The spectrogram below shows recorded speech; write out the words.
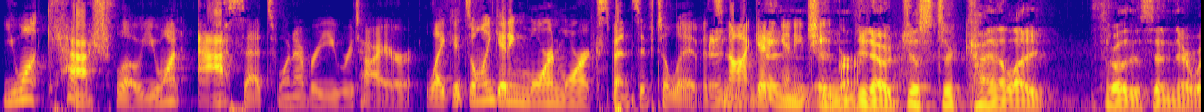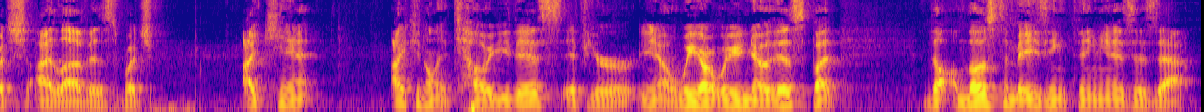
You want cash flow. You want assets whenever you retire. Like it's only getting more and more expensive to live. It's and, not getting and, any cheaper. And, you know, just to kind of like throw this in there, which I love is which I can't, I can only tell you this if you're, you know, we are, we know this, but the most amazing thing is, is that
